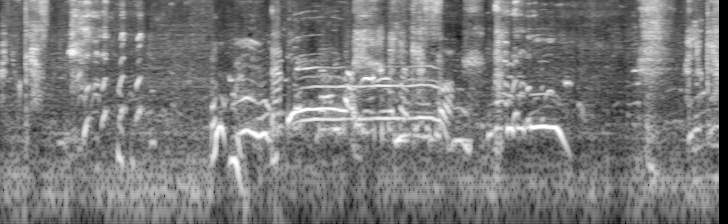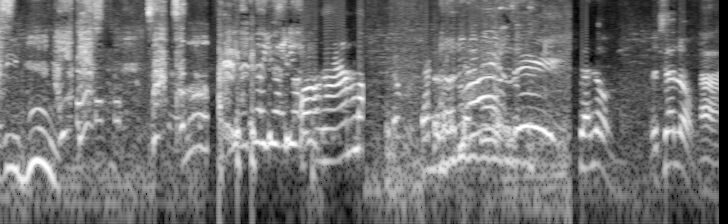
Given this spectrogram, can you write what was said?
Ayo guys. Ayo guys. Ayo guys. Ayo guys. Sat, sat. Ayo, ayo, ayo, ayo. kok ngamuk. Shalom. Shalom. ah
